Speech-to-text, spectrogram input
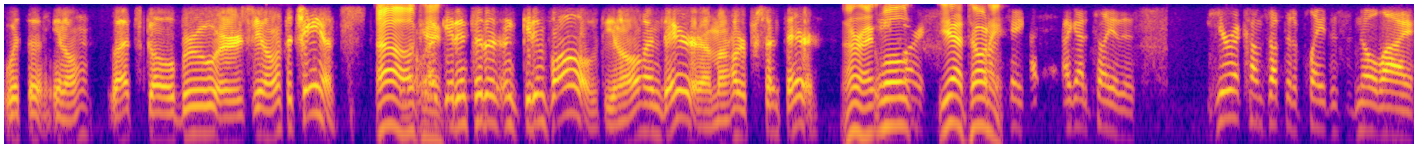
with the you know, let's go Brewers. You know, the chants. Oh, You know, okay. I get into the and get involved. You know, I'm there. I'm 100 percent there. All right. Well, Bart. yeah, Tony. Hey, I, I got to tell you this. Hiura comes up to the plate. This is no lie.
